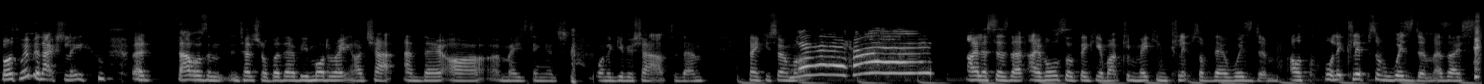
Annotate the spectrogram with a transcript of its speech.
both women actually. uh, that wasn't intentional, but they'll be moderating our chat, and they are amazing. I just want to give you a shout out to them. Thank you so much. Yay, hi Isla says that I'm also thinking about making clips of their wisdom. I'll call it clips of wisdom, as I said.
